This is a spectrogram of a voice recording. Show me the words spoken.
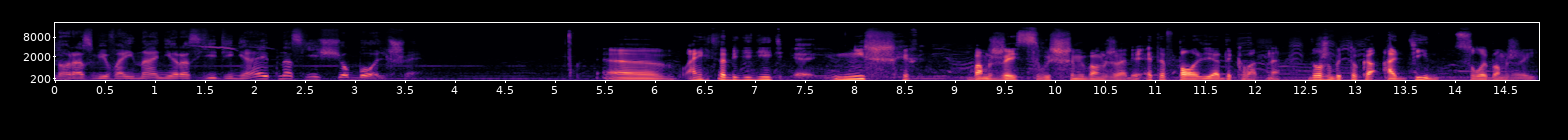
Но разве война не разъединяет нас еще больше? Э, они хотят объединить э, низших бомжей с высшими бомжами. Это вполне адекватно. Должен быть только один слой бомжей.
